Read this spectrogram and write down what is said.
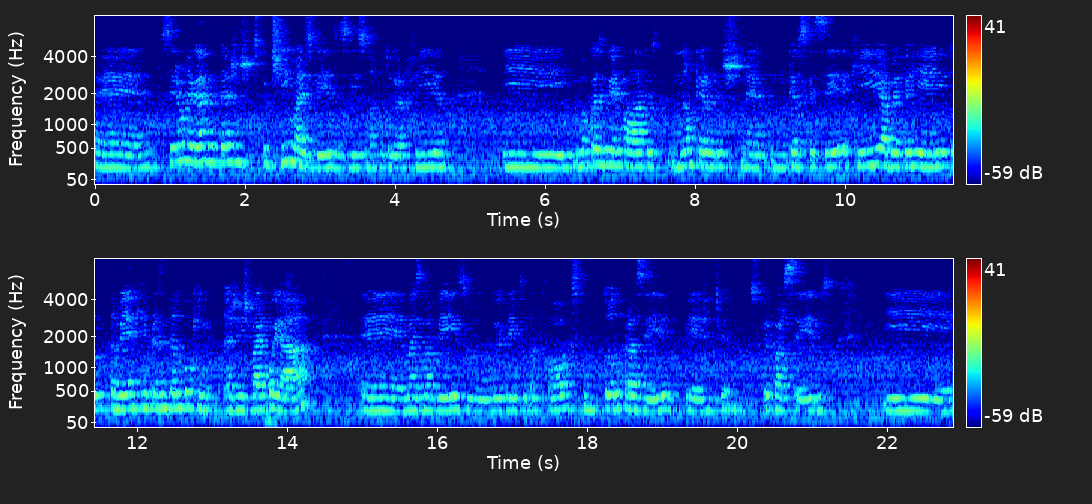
é, seriam legais até a gente discutir mais vezes isso na fotografia. E uma coisa que eu ia falar que eu não quero, deixar, né, não quero esquecer é que a BFRN também aqui representando um pouquinho. A gente vai apoiar é, mais uma vez o, o, evento da Fox com todo prazer, porque a gente é super parceiros e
